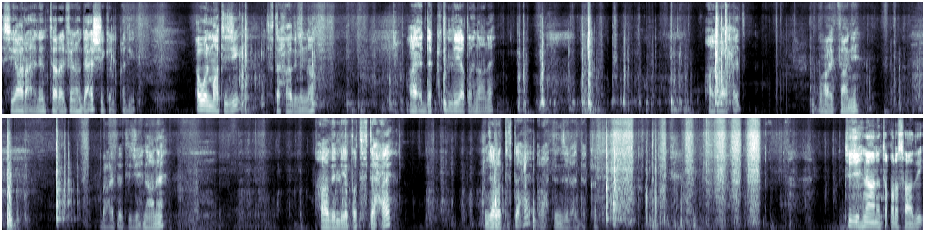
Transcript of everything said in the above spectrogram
سيارة انتر 2011 شكل قديم. أول ما تجي تفتح هذه منها. هاي عندك الليط هنا. هاي واحد. وهاي الثانية. بعدها تجي هنا. هذه الليطة تفتحها. مجرد تفتحها راح تنزل عندك تجي هنا تقرص هذه.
